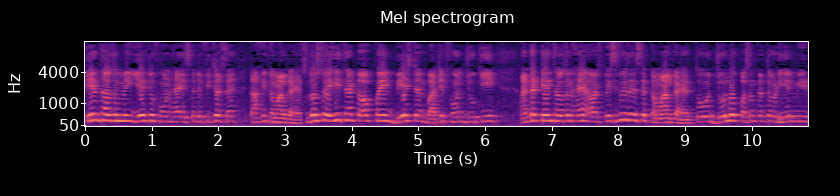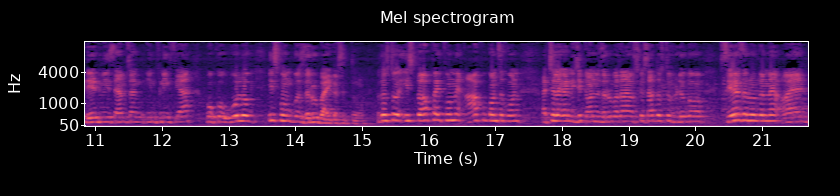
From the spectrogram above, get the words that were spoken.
टेन थाउज़ेंड में ये जो फ़ोन है, इसका जो फीचर्स है, काफ़ी कमाल का है। तो दोस्तों, यही था top five best and budget phone जो कि अंडर टेन थाउज़ेंड है और स्पेसिफिकेशन इसका कमाल का है। तो जो लोग पसंद करते हो रियलमी रेडमी सैमसंग इन्फिनिक्स या पोको वो लोग इस फ़ोन को ज़रूर बाय कर सकते हो। तो दोस्तों, इस टॉप फाइव फ़ोन में आपको कौन सा फ़ोन अच्छा लगा नीचे कमेंट में ज़रूर बताना। उसके साथ दोस्तों वीडियो को शेयर ज़रूर करना एंड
